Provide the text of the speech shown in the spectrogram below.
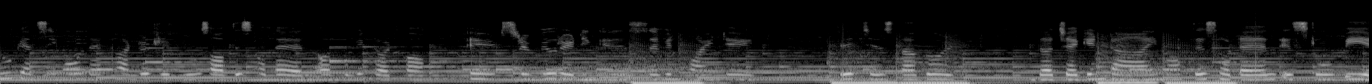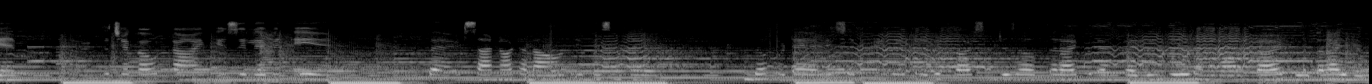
You can see more than 100 reviews of this hotel on booking.com. Its review rating is 7.8, which is the good. The check-in time of this hotel is 2 p.m. the checkout time is 11 a.m. Pets are not allowed in this hotel. The hotel accepts major credit cards and reserves the right to temporarily hold an amount prior to arrival.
